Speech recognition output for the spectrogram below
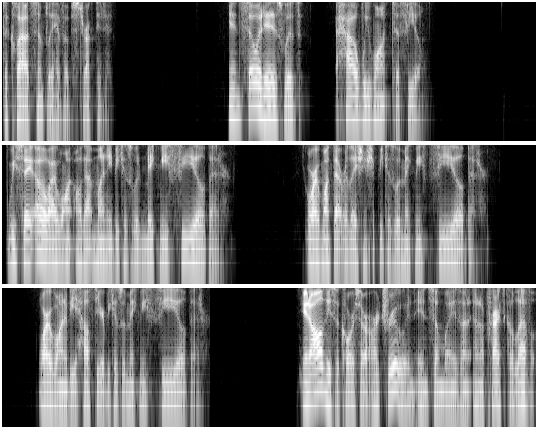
The clouds simply have obstructed it. And so it is with how we want to feel. We say, oh, I want all that money because it would make me feel better. Or I want that relationship because it would make me feel better or I want to be healthier because it would make me feel better. And all of these, of course, are, are true in, in some ways on, on a practical level.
